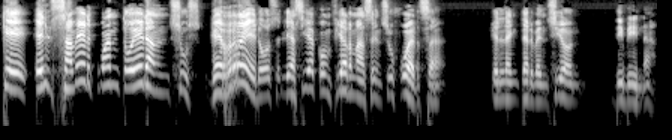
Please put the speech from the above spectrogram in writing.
que el saber cuánto eran sus guerreros le hacía confiar más en su fuerza que en la intervención divina.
